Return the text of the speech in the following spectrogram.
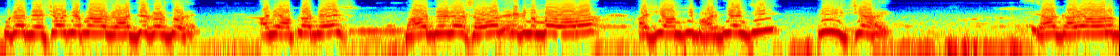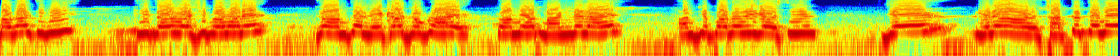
कुठल्या देशावरती आपण आज राज्य करतोय आणि आपला देश भारत देशात सर्वात एक नंबर व्हावा अशी आमची भारतीयांची ही इच्छा आहे. या कार्यावर बघाल तुम्ही की दरवर्षीप्रमाणे जो आमचा लेखाजोखा आहे तो आम्ही आज मांडलेला आहे. आमचे पदाधिकारी असतील जे गेल्या सातत्याने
